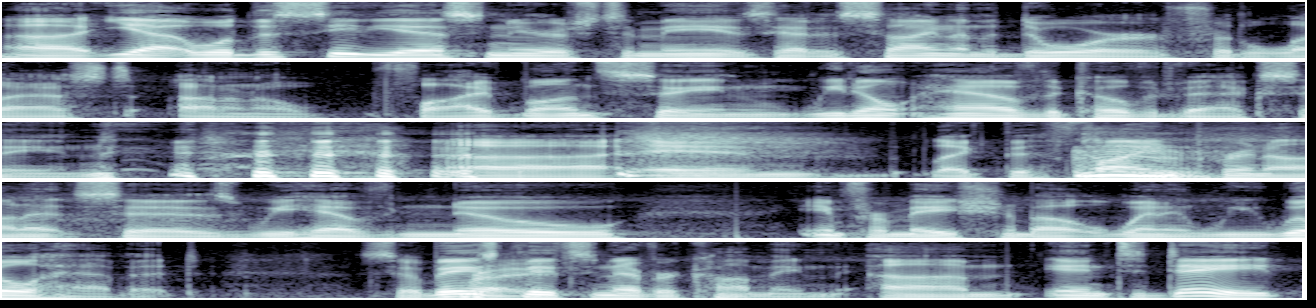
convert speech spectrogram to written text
Uh, yeah, well, the CVS nearest to me has had a sign on the door for the last, I don't know, five months saying we don't have the COVID vaccine, uh, and like the fine print on it says we have no information about when we will have it. So basically, Right. it's never coming. Um, and to date,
